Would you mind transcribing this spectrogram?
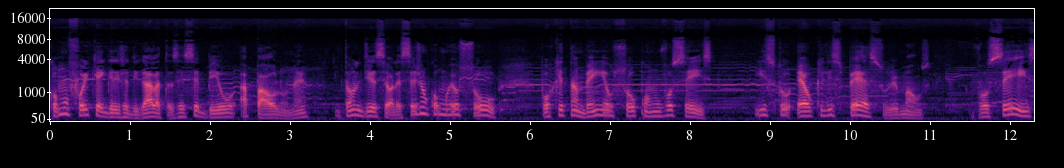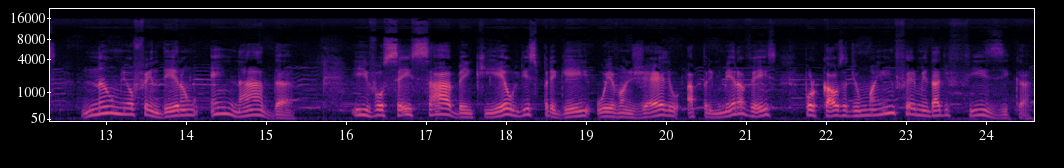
como foi que a igreja de Gálatas recebeu a Paulo, né? Então ele disse: Olha, sejam como eu sou, porque também eu sou como vocês. Isto é o que lhes peço, irmãos. Vocês não me ofenderam em nada. E vocês sabem que eu lhes preguei o Evangelho a primeira vez por causa de uma enfermidade física.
